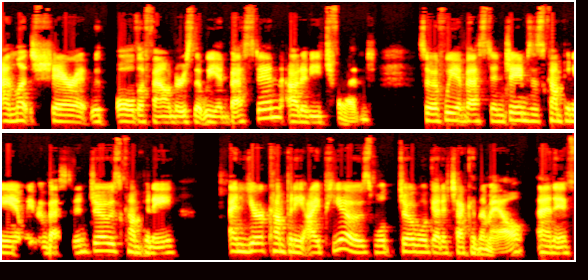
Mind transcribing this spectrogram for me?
and let's share it with all the founders that we invest in out of each fund. So if we invest in james's company and we've invested in joe's company and your company IPOs, well, Joe will get a check in the mail. And if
